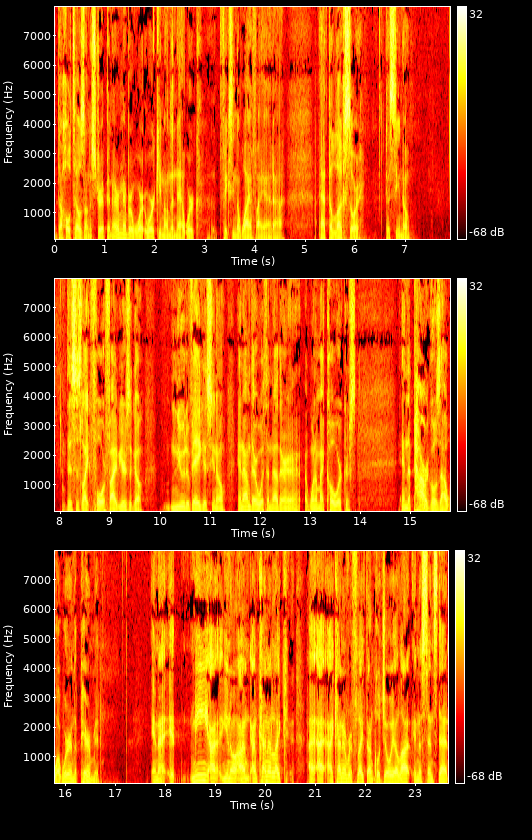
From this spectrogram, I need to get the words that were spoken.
the hotels on the strip. And I remember wor- working on the network, fixing the Wi-Fi at uh, at the Luxor Casino. This is like four or five years ago, new to Vegas, you know. And I'm there with another one of my coworkers, and the power goes out while we're in the pyramid and I, it, me, I, you know, I'm, I'm kind of like, I, I, I kind of reflect Uncle Joey a lot in the sense that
